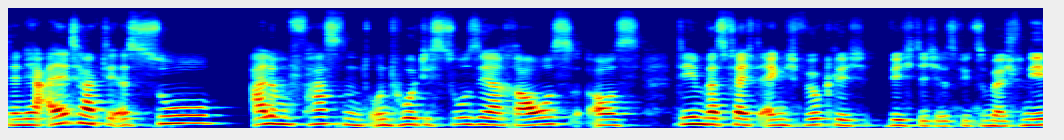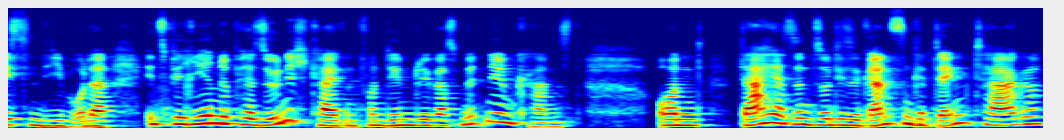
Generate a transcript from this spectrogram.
Denn der Alltag, der ist so allumfassend und holt dich so sehr raus aus dem, was vielleicht eigentlich wirklich wichtig ist, wie zum Beispiel Nächstenliebe oder inspirierende Persönlichkeiten, von denen du dir was mitnehmen kannst. Und daher sind so diese ganzen Gedenktage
